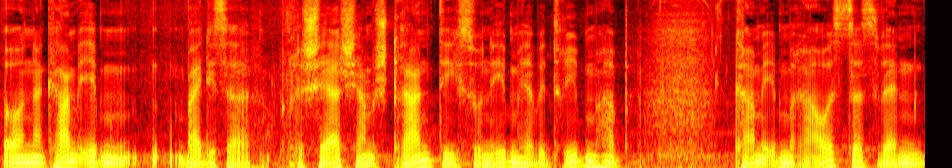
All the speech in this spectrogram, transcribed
Und dann kam eben bei dieser Recherche am Strand, die ich so nebenher betrieben habe, kam eben raus, dass wenn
